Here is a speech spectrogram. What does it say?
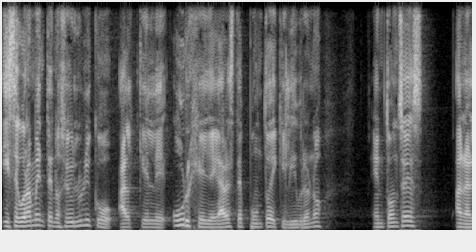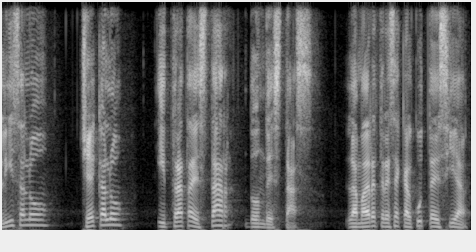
Y seguramente no soy el único al que le urge llegar a este punto de equilibrio, ¿no? Entonces, analízalo, chécalo y trata de estar donde estás. La Madre Teresa de Calcuta decía,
